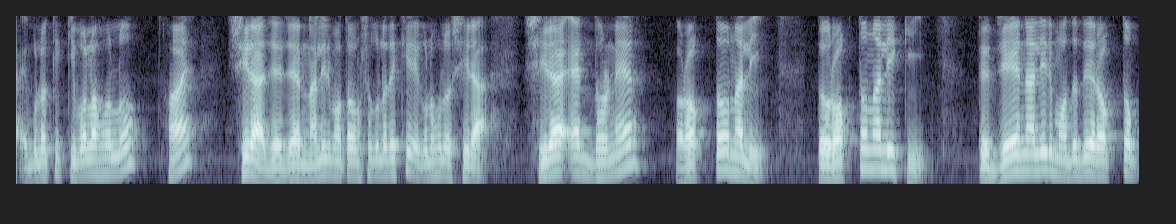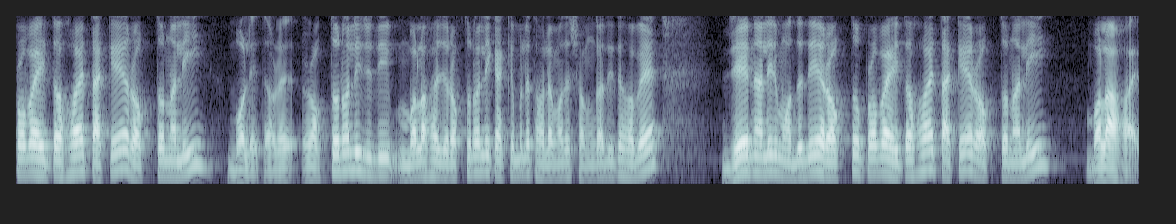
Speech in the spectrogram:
এগুলোকে কি বলা হলো? হয় শিরা। যে যে নালির মতো অংশগুলো দেখি, এগুলো হলো শিরা। শিরা এক ধরনের রক্তনালী। তো রক্তনালী কি? তো যে নালীর মধ্য দিয়ে রক্ত প্রবাহিত হয় তাকে রক্তনালী বলে। তাহলে রক্তনালী যদি বলা হয় যে রক্তনালী কাকে বলে? তাহলে আমাদের সংজ্ঞা দিতে হবে যে নালীর মধ্য দিয়ে রক্ত প্রবাহিত হয় তাকে রক্তনালী বলা হয়।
